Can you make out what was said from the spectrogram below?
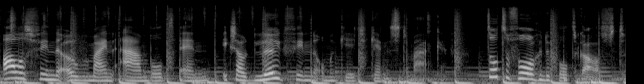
alles vinden over mijn aanbod en ik zou het leuk vinden om een keertje kennis te maken. Tot de volgende podcast.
